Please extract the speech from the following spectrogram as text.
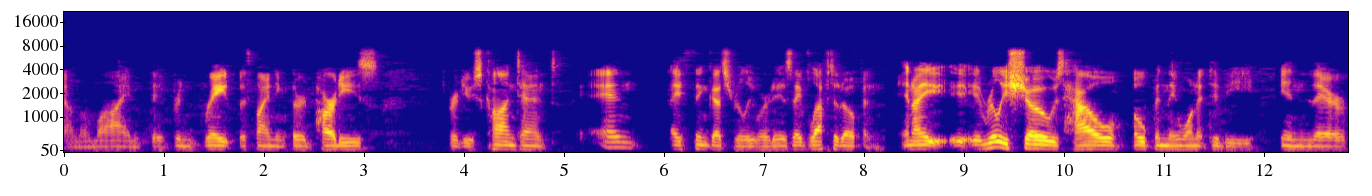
down the line. They've been great with finding third parties to produce content, and I think that's really where it is. They've left it open, and I it really shows how open they want it to be in their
